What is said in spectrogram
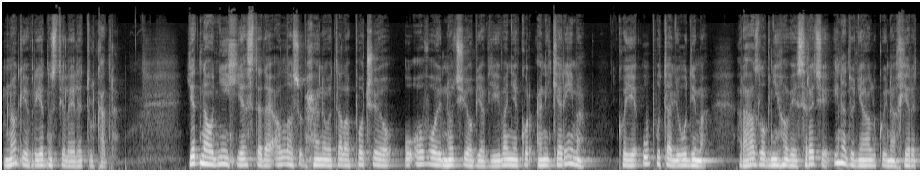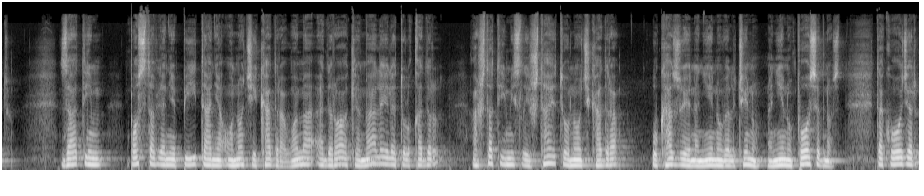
Mnoge vrijednosti Lejletul Kadra. Jedna od njih jeste da je Allah subhanahu wa ta'ala počeo u ovoj noći objavljivanje Kur'ani Kerima, koji je uputa ljudima, razlog njihove sreće i na Dunjaluku i na Ahiretu. Zatim, postavljanje pitanja o noći kadra, وَمَا أَدْرَاكَ مَا لَيْلَةُ الْقَدْرِ A šta ti misliš, šta je to noć kadra? Ukazuje na njenu veličinu, na njenu posebnost. Također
